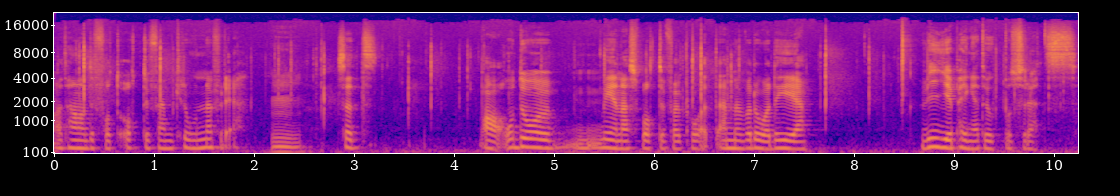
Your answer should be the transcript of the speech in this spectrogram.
Och att han hade fått 85 kronor för det. Mm. Så att, ja, och då menar Spotify på att, äh, men vadå, det är, vi ger pengar till upphovsrätts,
